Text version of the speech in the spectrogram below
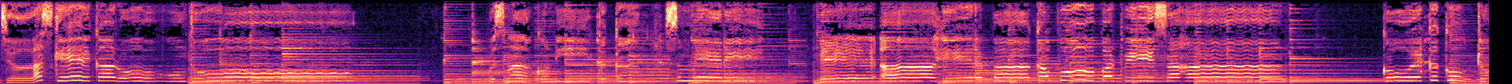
jelas ke karo wong tuwa. Wis lakoni tekan semene ne akhire bakal bubar pisahan. Kowe kekodo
